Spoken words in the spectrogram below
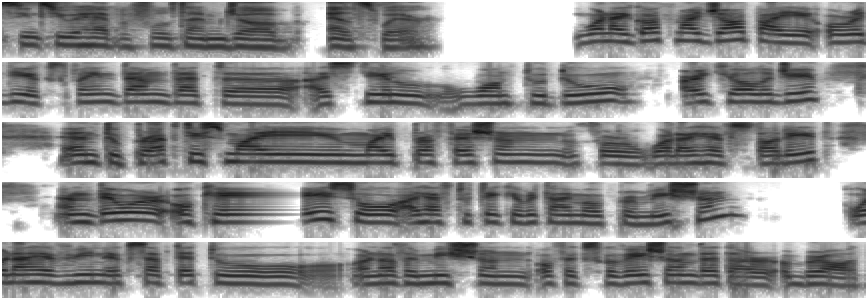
since you have a full-time job elsewhere? When i got my job i already explained them that uh, i still want to do archaeology and to practice my my profession for what i have studied and they were okay so i have to take every time a permission. When i have been accepted to another mission of excavation that are abroad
